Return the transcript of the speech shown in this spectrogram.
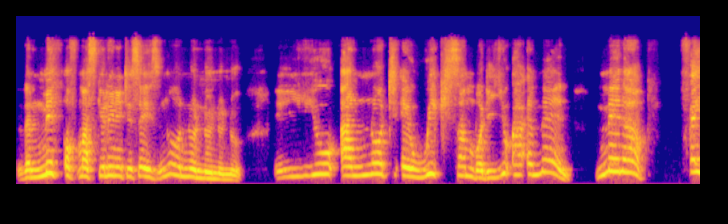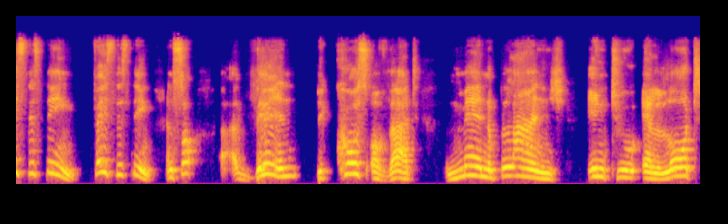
the myth of masculinity says, no, no, no, no, no. You are not a weak somebody. You are a man. Man up. Face this thing. Face this thing. And so uh, then, because of that, men plunge into a lot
